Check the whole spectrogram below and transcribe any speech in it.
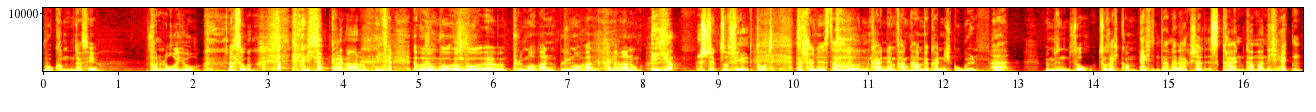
Wo kommt denn das her? Von Loriot. Ach so. Ich habe keine Ahnung. Aber irgendwo, irgendwo äh, Blümerand, Blümerand, keine Ahnung. Ich habe ein Stück zu viel Torte. Das Schöne ist, dass wir hier unten keinen Empfang haben. Wir können nicht googeln. Wir müssen so zurechtkommen. Echt, in deiner Werkstatt ist kein, kann man nicht hacken?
